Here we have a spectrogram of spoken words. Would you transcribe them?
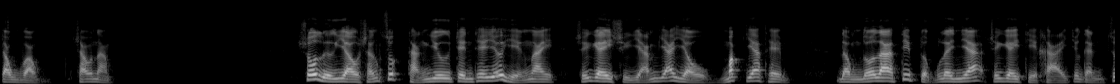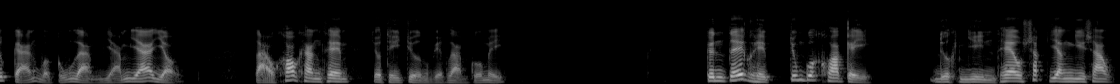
trong vòng 6 năm. Số lượng dầu sản xuất thặng dư trên thế giới hiện nay sẽ gây sự giảm giá dầu, mất giá thêm. Đồng đô la tiếp tục lên giá sẽ gây thiệt hại cho ngành xuất cảng và cũng làm giảm giá dầu, tạo khó khăn thêm cho thị trường việc làm của Mỹ. Kinh tế của Hiệp Trung Quốc Hoa Kỳ được nhìn theo sắc dân như sau.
